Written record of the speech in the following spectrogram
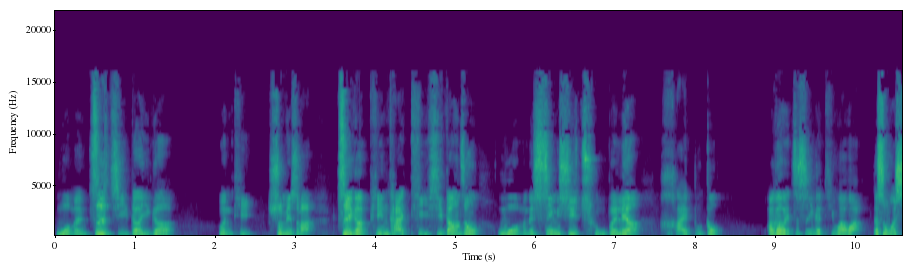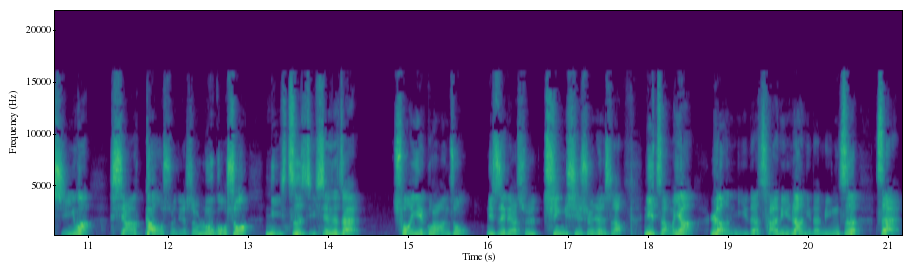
我们自己的一个问题，说明什么？这个平台体系当中，我们的信息储备量还不够。好，各位，这是一个题外话，但是我希望想要告诉你的是，如果说你自己现在在创业过程当中，你自己要去清晰去认识到，你怎么样让你的产品，让你的名字在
